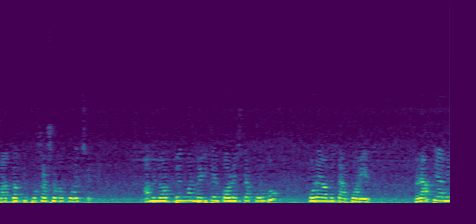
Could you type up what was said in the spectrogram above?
বাদ বাকি প্রশাসনও করেছে। আমি নর্থ বেঙ্গল মেডিকেল কলেজটা করব, করে আমি তারপরে রাতে আমি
